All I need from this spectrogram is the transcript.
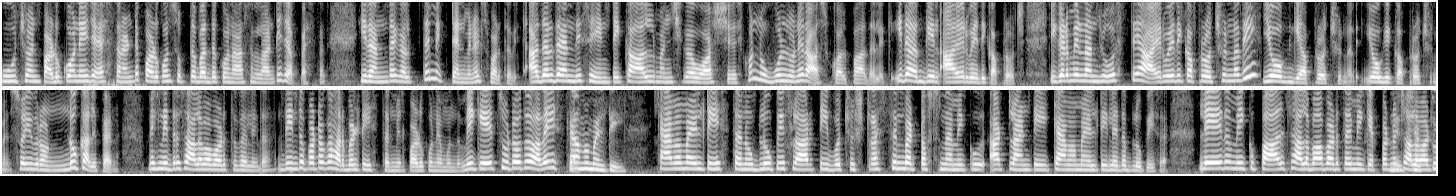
కూర్చొని పడుకొనే చేస్తానంటే పడుకొని సుప్తబద్ధకొని ఆసన లాంటివి చెప్పేస్తాను. ఇదంతా కలిపితే మీకు టెన్ మినిట్స్ పడుతుంది. అదర్ దాన్ దిస్ ఏంటి? కాళ్ళు మంచిగా వాష్ చేసుకొని నువ్వుల నూనె రాసుకోవాలి పాదాలకి. ఇది అగైన్ ఆయుర్వేదిక్ అప్రోచ్ ఇక్కడ మీరు నన్ను చూస్తే ఆయుర్వేదిక్ అప్రోచ్ ఉన్నది యోగి అప్రోచ్ ఉన్నది యోగిక్ అప్రోచ్ ఉన్నది. సో ఇవి రెండు కలిపాను. మీకు నిద్ర చాలా బాగా పడుతుందా లేదా? దీంతో పాటు ఒక హర్బల్ టీ ఇస్తాను మీరు పడుకునే ముందు. మీకు ఏది సూట్ అవుతుందో అదే ఇస్తాను. టీ క్యామమైల్ టీ ఇస్తాను బ్లూ పీ ఫ్లవర్ టీ ఇవ్వచ్చు స్ట్రెస్ని బట్టి వస్తుందా మీకు? అట్లాంటి క్యామమైల్ టీ లేదా బ్లూ పీస్ లేదు మీకు పాలు చాలా బాగా పడతాయి మీకు ఎప్పటి నుంచి అలవాటు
